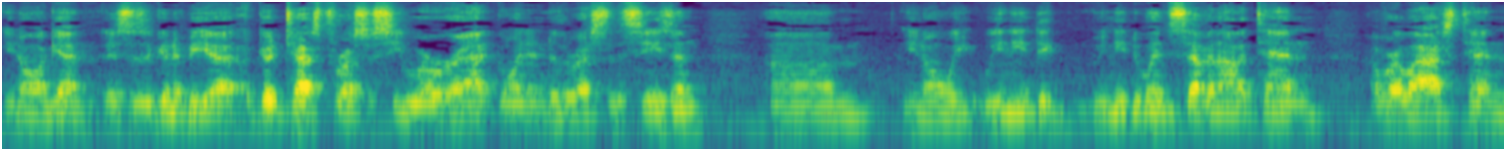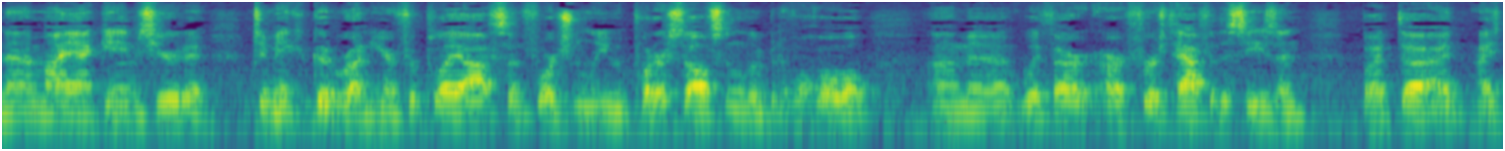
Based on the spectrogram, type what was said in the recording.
you know, again, this is going to be a, a, good test for us to see where we're at going into the rest of the season. Um, you know, we, we need to we need to win seven out of ten of our last ten uh, MIAC games here to to make a good run here for playoffs. Unfortunately, we put ourselves in a little bit of a hole um, uh, with our, our first half of the season. But uh, I, I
